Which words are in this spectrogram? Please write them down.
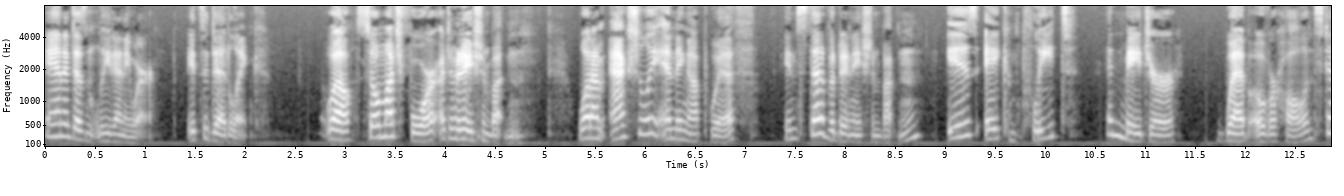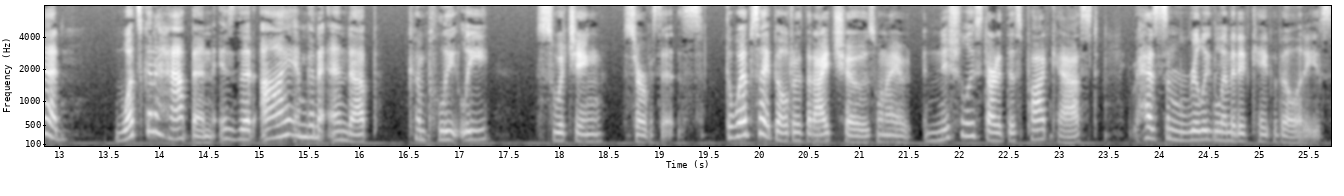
and it doesn't lead anywhere. It's a dead link. Well, so much for a donation button. What I'm actually ending up with, instead of a donation button, is a complete and major web overhaul instead. What's going to happen is that I am going to end up completely switching services. The website builder that I chose when I initially started this podcast has some really limited capabilities.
